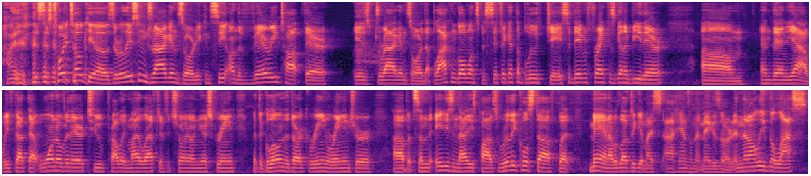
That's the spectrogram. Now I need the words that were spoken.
Hi. This is Toy Tokyo's. They're releasing Dragon Zord. You can see on the very top there is Dragon Zord. That black and gold one specific at the booth. Jason David Frank is to be there. Um, and then, yeah, we've got that one over there to probably my left if it's showing on your screen with the glow in the dark green Ranger. Uh, but some 80s and 90s pops. Really cool stuff. But man, I would love to get my uh, hands on that Megazord. And then I'll leave the last,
